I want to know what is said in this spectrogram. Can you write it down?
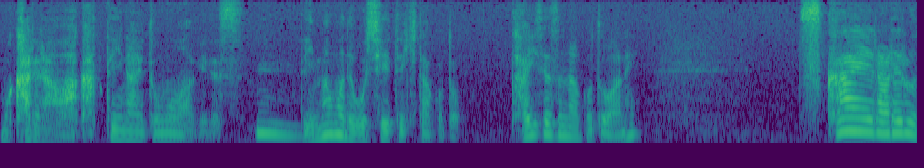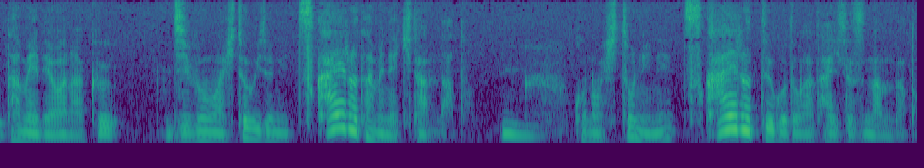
もう彼らは分かっていないと思うわけです、うん、で今まで教えてきたこと大切なことはね使えられるためではなく自分は人々に使えるために来たんだと、うん、この人にね使えるということが大切なんだと。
